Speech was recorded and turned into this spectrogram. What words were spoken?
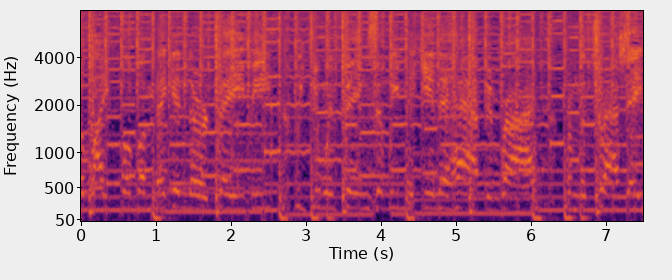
the life of a mega nerd, baby. We doing things and we making it happen, right? From the trash 80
